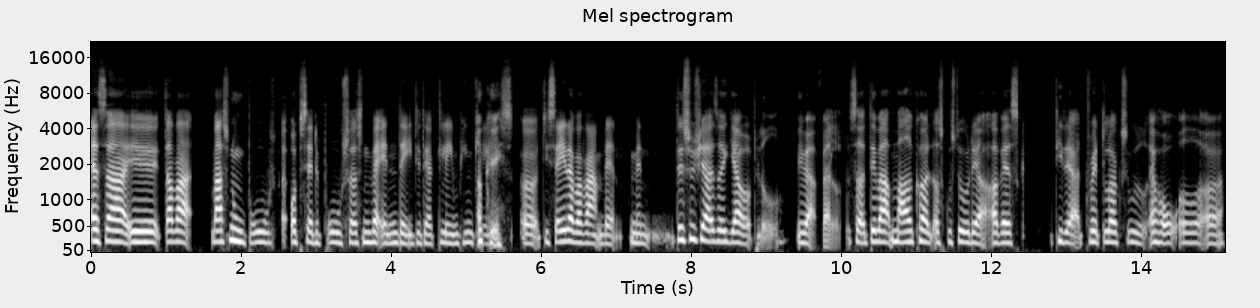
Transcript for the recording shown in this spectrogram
altså, øh, der var, var sådan nogle brus, opsatte bruser sådan hver anden dag i det der glamping camps. Okay. Og de sagde, der var varmt vand, men det synes jeg altså ikke, jeg oplevede i hvert fald. Så det var meget koldt at skulle stå der og vaske de der dreadlocks ud af håret, og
